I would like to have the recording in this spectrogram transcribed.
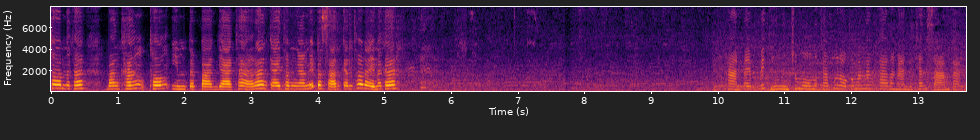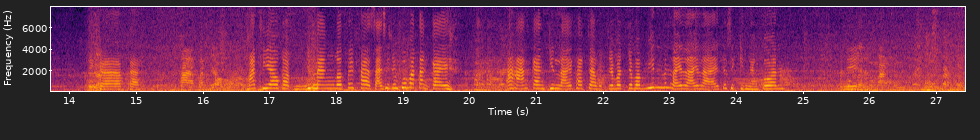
ชอบนะคะ บางครั้งท้องอิ่มแต่ปากอยากค่ะ ร่างกายทำงานไม่ประสานกันเท่าไหร่นะคะผ่านไปไม่ถึงหนึ่งชั่วโมงนะคะพวกเราก็มานั่งทานอาหารอยู่ชั้นสามค่ะสวัสดีครับค่ะมามาเที่ยวมาเที่ยวครับนั่งรถไฟฟ้าสายสีชมพูมาตั้งไกล อาหารการกินหลายค่ะจะจะจะจะมาวินมันหลายหลายหลายจะสิกินอย่างก่อนอันนี้บางมึงบางมึง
